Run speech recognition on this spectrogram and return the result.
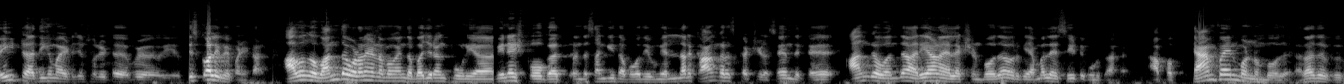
வெயிட் அதிகமாயிடுச்சுன்னு சொல்லிட்டு டிஸ்குவாலிஃபை பண்ணிட்டாங்க. அவங்க வந்த உடனே நம்ம இந்த பஜ்ரங் பூனியா வினேஷ் போகத் இந்த சங்கீதா போகத் இவங்க எல்லாரும் காங்கிரஸ் கட்சியில சேர்ந்துட்டு அங்க வந்து ஹரியானா எலெக்ஷன் போது அவருக்கு எம்எல்ஏ சீட்டு கொடுத்தாங்க. அப்ப கேம்பெயின் பண்ணும்போது அதாவது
